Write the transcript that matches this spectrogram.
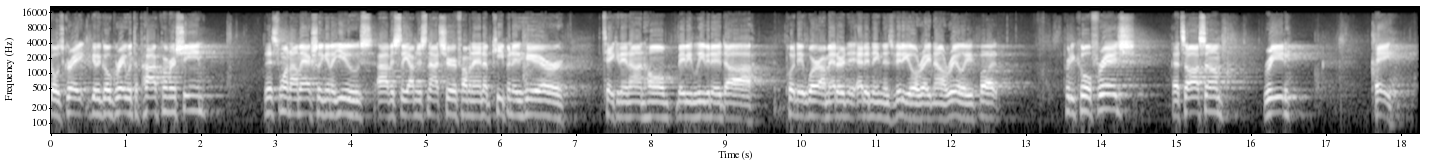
Goes great. Gonna go great with the popcorn machine. This one I'm actually gonna use. Obviously, I'm just not sure if I'm gonna end up keeping it here or taking it on home. Maybe leaving it, uh, putting it where I'm edit- editing this video right now, really. But pretty cool fridge. That's awesome. Reed, hey,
